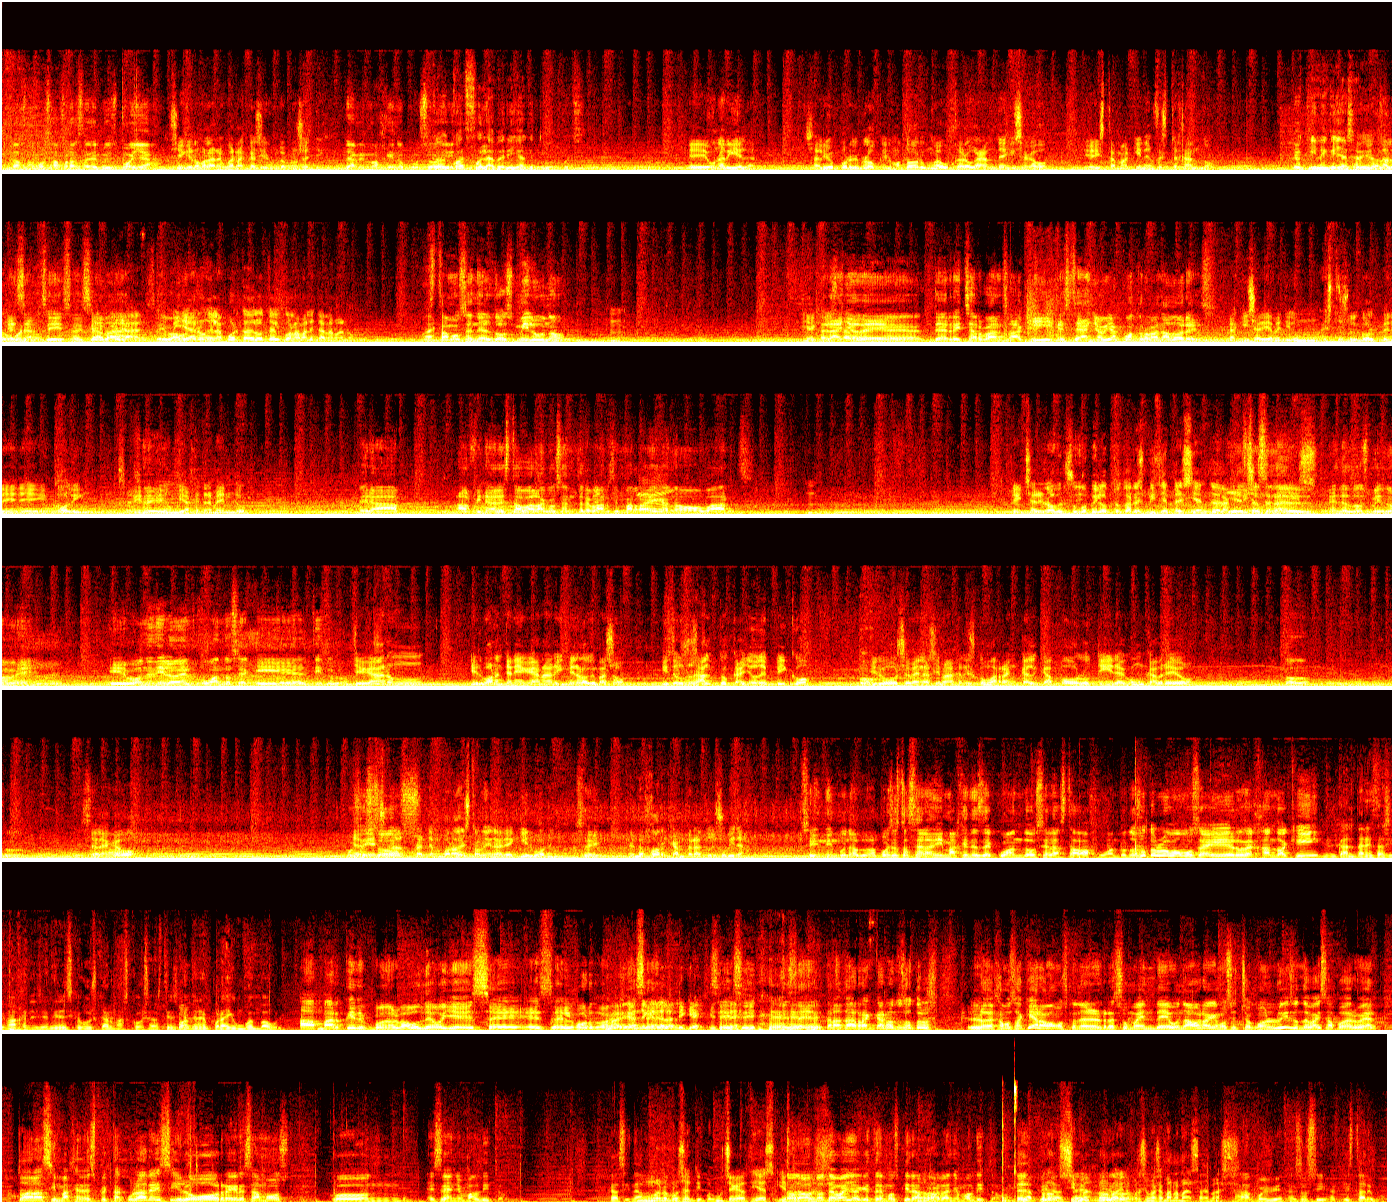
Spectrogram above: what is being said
La famosa frase de Luis Moya. Sí, que no me la recuerdan casi nunca, Ponsetti. Ya me imagino, pues ¿Cuál, hoy. cuál fue la avería que tuvo el coche? Eh, una biela. Salió por el bloque el motor, un agujero grande y se acabó. Y ahí está McKinnon festejando. McKinnon, que ya se ha ido al que aeropuerto. se- sí, se, se iba ya. se iba hoy. pillaron en la puerta del hotel con la maleta en la mano. Estamos en el 2001, Y aquí el año de, de Richard Barnes. Aquí, este año había cuatro ganadores. Aquí se había metido un. Esto es el golpe de, de Colin. Se había Sí. metido un viaje tremendo. Era. Al final estaba la cosa entre Barnes y Marray, ganó Barnes. Richard y Robert, su copiloto, que ahora es vicepresidente de la Y este Comisión es de en el, en el 2009, ¿eh? Irbonen y Loeb jugándose aquí el título. Llegaron, Irbonen tenía que ganar y mira lo que pasó. Hizo su salto, cayó de pico y luego se ven las imágenes como arranca el capó, lo tira con un cabreo, Todo. Todo. Y se le acabó. Pues y había hecho una, temporada extraordinaria aquí Irbonen. Sí, El mejor campeonato de su vida. Sin ninguna duda. Pues estas eran imágenes de cuando se la estaba jugando. Nosotros lo vamos a ir dejando aquí. Me encantan estas imágenes, ¿eh? tienes que buscar más cosas, tienes Bueno. que tener por ahí un buen baúl. A partir, bueno, el baúl de hoy es, eh, es el gordo, ¿eh? Más Es grande que el de la Piqué, Sí, tiene. sí. Este trata de arrancarlo. Nosotros lo dejamos aquí. Ahora vamos con el resumen de una hora que hemos hecho con Luis, donde vais a poder ver todas las imágenes espectaculares y luego regresamos con ese año maldito. Casi nada. Bueno, Ponsetti, pues muchas gracias. Y No, no, no te vayas, que tenemos que ir a No, por el año maldito. La próxima, no, no, y la próxima semana más, además. Ah, muy bien, eso sí, aquí estaremos.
